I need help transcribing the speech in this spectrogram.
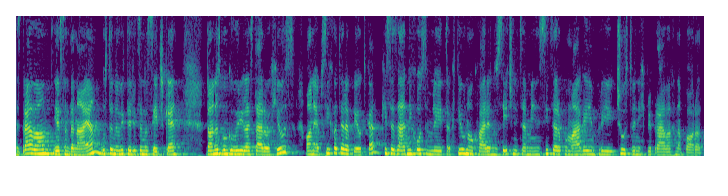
Zdravo, jaz sem Danaja, ustanoviteljica nosečke. Danes bom govorila s Taro Hughes. Ona je psihoterapeutka, ki se zadnjih osem let aktivno ukvarja z nosečnicami in sicer pomaga jim pri čustvenih pripravah na porod.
